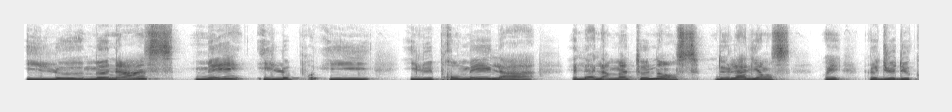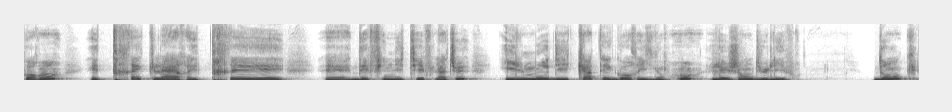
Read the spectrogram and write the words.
Il le menace, mais il, lui promet la, la, maintenance de l'alliance. Oui, le Dieu du Coran est très clair et très définitif là-dessus. Il maudit catégoriquement les gens du livre. Donc,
